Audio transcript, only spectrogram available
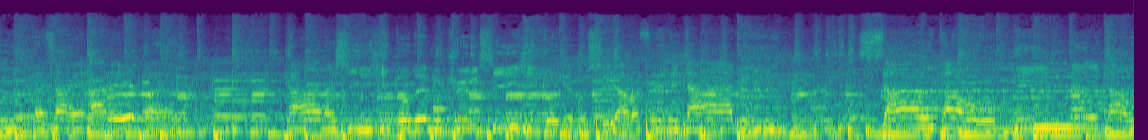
歌さえあれば悲しい人でも苦しい人でも幸せになるさあ歌おうみんな歌おう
